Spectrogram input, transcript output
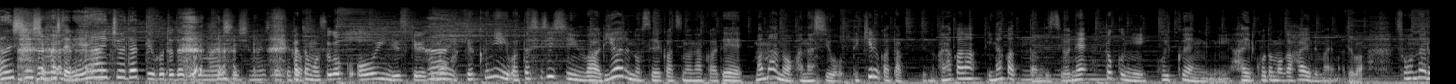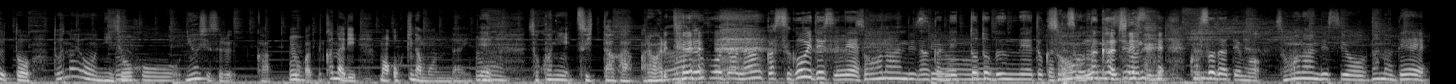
安心しました。恋愛中だっていうことだけでも安心しましたけど。方もすごく多いんですけれども、はい、逆に私自身はリアルの生活の中でママの話をできる方ってなかなかいなかったんですよね、特に保育園に入る子供が入る前までは。そうなるとどのように情報を入手するかとかってかなり、まあ、大きな問題で、うん、そこにツイッターが現れて。なるほどなんかすごいですね。そうなんですなんかネットと文明とかそんな感じですね。子育ても。そうなんですよ。なので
